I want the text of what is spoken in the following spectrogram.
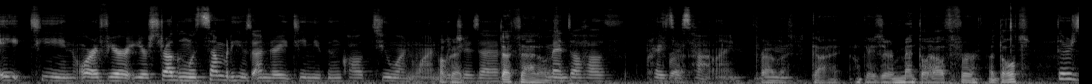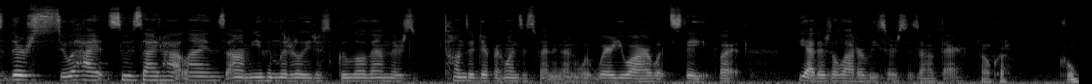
18 or if you're you're struggling with somebody who's under 18 you can call 211 which is a That's the adolescent mental health crisis hotline for Mhm. adolescents. Got it. Okay, is there mental health for adults? There's there's suicide suicide hotlines. Um, you can literally just Google them. There's tons of different ones depending on wh- where you are, what state. But yeah, there's a lot of resources out there. Okay, cool.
